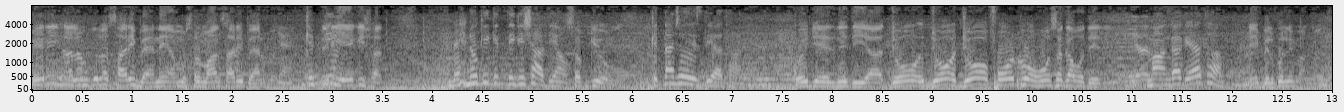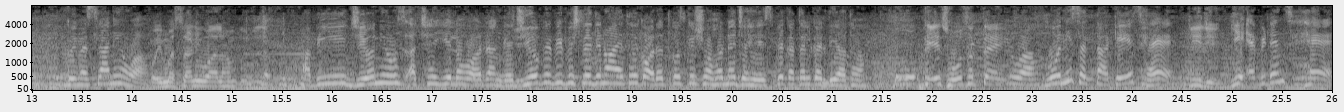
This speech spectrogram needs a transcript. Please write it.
मेरी अलहमदुल्ला सारी बहनें हैं मुसलमान सारी बहन कितनी? मेरी एक ही शादी। बहनों की कितनी की शादियाँ सबकी होगी। कितना जहेज दिया था? कोई जेज नहीं दिया। जो जो जो अफोर्ड वो हो सका वो दे दी। मांगा गया था? नहीं बिल्कुल नहीं मांगा। कोई मसला नहीं हुआ? कोई मसला नहीं हुआ अलहमदुल्ला अभी जियो न्यूज़ अच्छा ये लाहौर रंग है। जियो पे भी पिछले दिनों आए थे एक औरत को उसके शोहर ने जहेज पे कत्ल कर दिया था। तो वो केस हो सकता है। हुआ। हो नहीं सकता केस है। जी जी। ये एविडेंस है।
